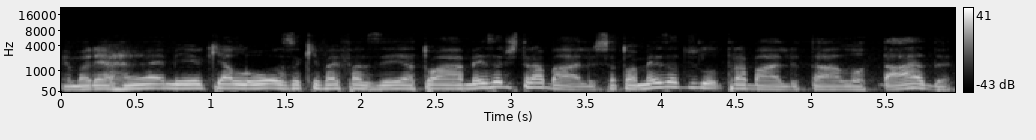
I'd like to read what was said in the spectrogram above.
Memória RAM é meio que a lousa que vai fazer a tua mesa de trabalho. Se a tua mesa de trabalho está lotada,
